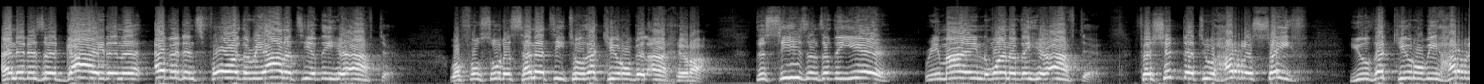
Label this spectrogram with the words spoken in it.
And it is a guide and an evidence for the reality of the hereafter. وفصول السنة تذكر بالآخرة. The seasons of the year remind one of the hereafter. فشدة حر الصيف يذكر بحر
